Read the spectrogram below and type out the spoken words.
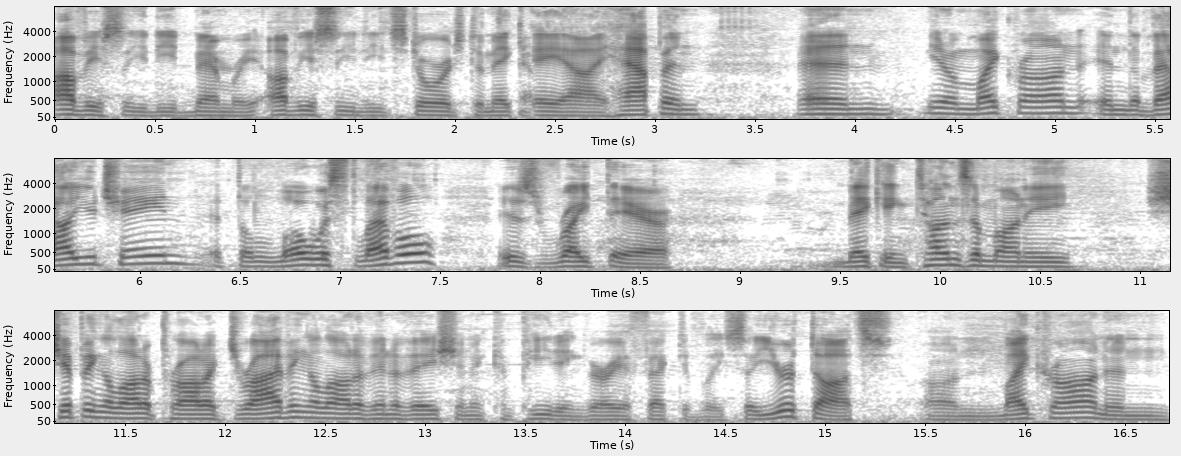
Obviously you need memory, obviously you need storage to make yep. AI happen. And you know, Micron in the value chain at the lowest level is right there, making tons of money, shipping a lot of product, driving a lot of innovation and competing very effectively. So your thoughts on Micron and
